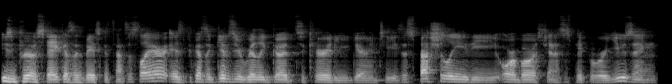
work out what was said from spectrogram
using proof of stake as a base consensus layer is because it gives you really good security guarantees, especially the Ouroboros Genesis paper we're using.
